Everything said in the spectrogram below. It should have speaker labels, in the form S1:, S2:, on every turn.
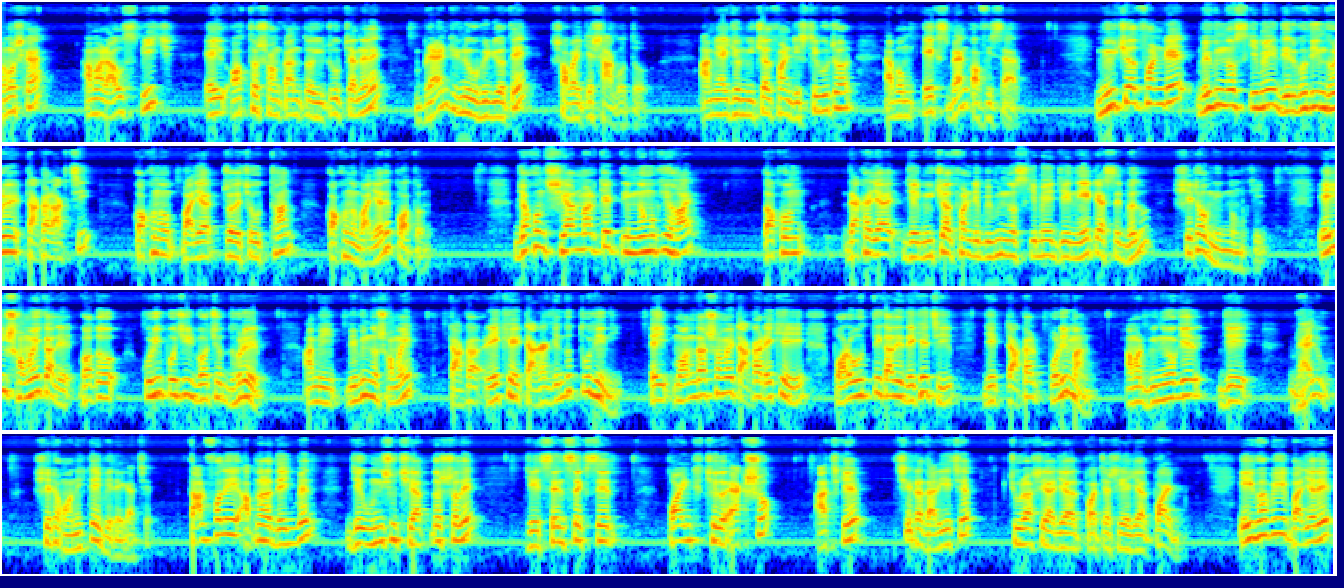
S1: নমস্কার, আমার রাউ স্পিচ, এই অর্থ সংক্রান্ত ইউটিউব চ্যানেলে ব্র্যান্ড নিউ ভিডিওতে সবাইকে স্বাগত। আমি একজন মিউচুয়াল ফান্ড ডিস্ট্রিবিউটর এবং এক্স ব্যাংক অফিসার। মিউচুয়াল ফান্ডে বিভিন্ন স্কিমে দীর্ঘদিন ধরে টাকা রাখছি, কখনো বাজার চলেছে উত্থান, কখনো বাজারে পতন। যখন শেয়ার মার্কেট নিম্নমুখী হয়, তখন দেখা যায় যে মিউচুয়াল ফান্ডে বিভিন্ন স্কিমে যে নেট অ্যাসেট ভ্যালু, সেটাও নিম্নমুখী। এই সময়কালে গত কুড়ি পঁচিশ বছর ধরে আমি বিভিন্ন সময়ে টাকা রেখে টাকা কিন্তু তুলিনি। এই মন্দার সময় টাকা রেখে পরবর্তীকালে দেখেছি যে টাকার পরিমাণ আমার বিনিয়োগের যে ভ্যালু সেটা অনেকটাই বেড়ে গেছে। তার ফলে আপনারা দেখবেন যে উনিশশো ছিয়াত্তর সালে যে সেন্সেক্সের পয়েন্ট ছিল একশো, আজকে সেটা দাঁড়িয়েছে চুরাশি হাজার, পঁচাশি হাজার পয়েন্ট এইভাবেই বাজারে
